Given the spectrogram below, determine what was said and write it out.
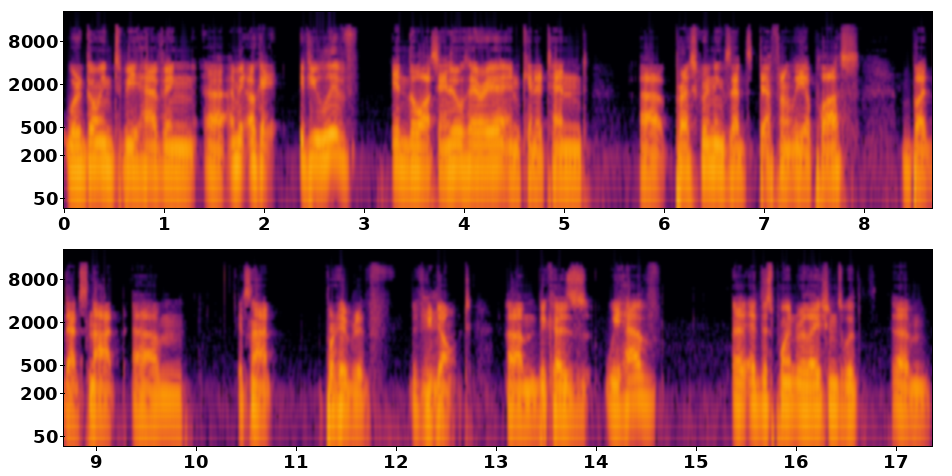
we're going to be having. Uh, I mean, okay, if you live in the Los Angeles area and can attend uh, press screenings, that's definitely a plus. But that's not. Um, it's not prohibitive if you don't, um, because we have uh, at this point relations with um,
